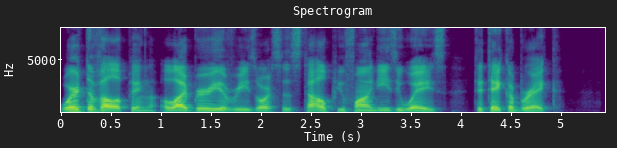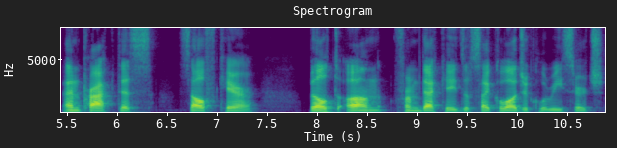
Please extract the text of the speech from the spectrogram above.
We're developing a library of resources to help you find easy ways to take a break and practice self care built on from decades of psychological research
